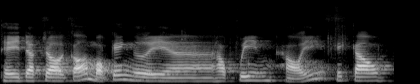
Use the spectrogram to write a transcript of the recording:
thì đợt rồi có một cái người à, học viên hỏi cái câu.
